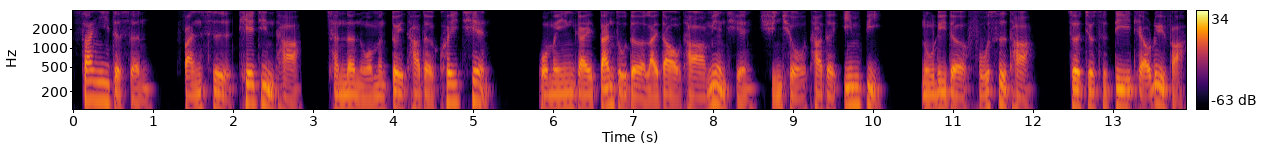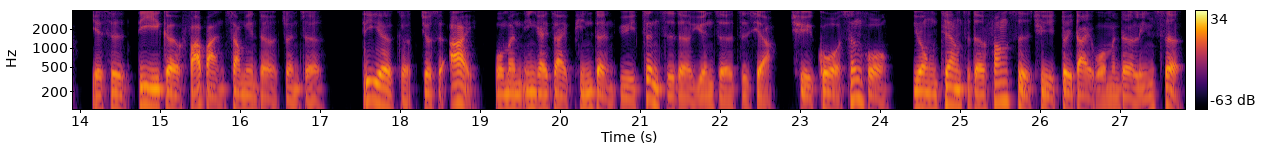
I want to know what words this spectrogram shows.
三一的神，凡事贴近他，承认我们对他的亏欠。我们应该单独的来到他面前，寻求他的荫庇，努力的服侍他。这就是第一条律法，也是第一个法版上面的准则。第二个就是爱，我们应该在平等与正直的原则之下去过生活，用这样子的方式去对待我们的邻舍。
